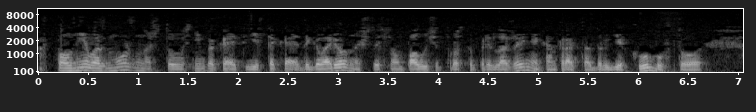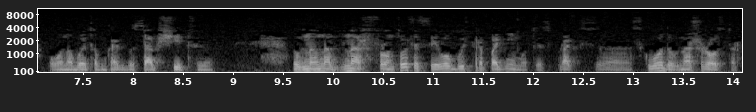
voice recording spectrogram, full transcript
вполне возможно, что с ним какая-то есть такая договоренность, что если он получит просто предложение контракта от других клубов, то он об этом как бы сообщит в, на, в наш фронт-офис, и его быстро поднимут из пракс-сквода в наш ростер.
